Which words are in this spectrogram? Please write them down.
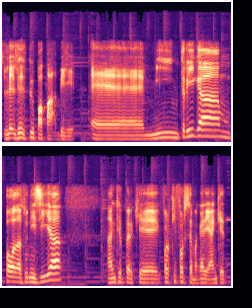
le, le più papabili. Eh, mi intriga un po' la Tunisia, anche perché forse magari anche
